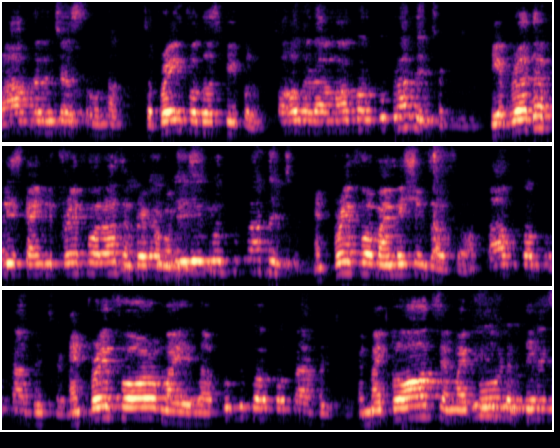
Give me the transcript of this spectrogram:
ప్రార్థన చేస్తూ ఉన్నాం So praying for those people. సహోదర మా కొరకు ప్రార్థించండి Dear brother, please kindly pray for us and pray for my మీ ministry. కొరకు ప్రార్థించండి And pray for my missions also. బాబు కొరకు ప్రార్థించండి And pray for my uh, ఫుడ్ కొరకు ప్రార్థించండి and my clothes and my food and things.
